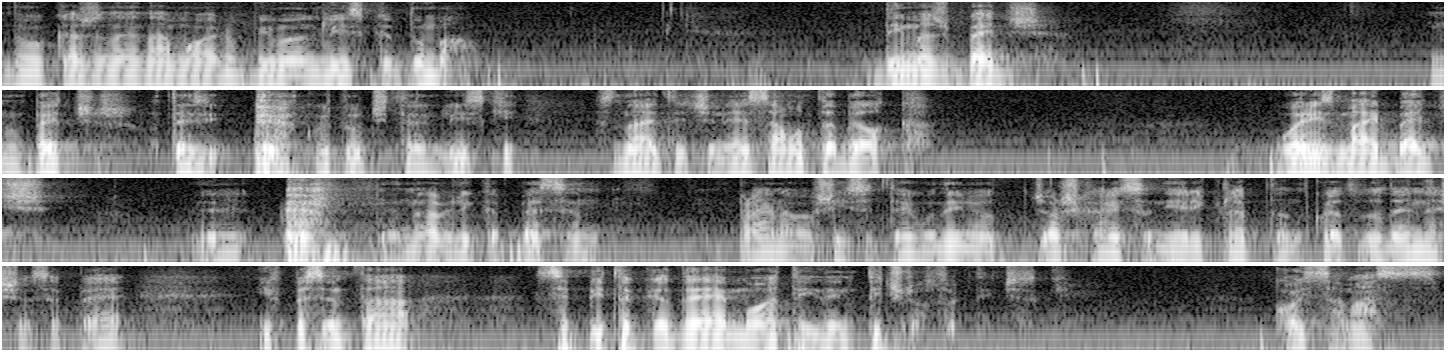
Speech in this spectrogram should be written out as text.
да го кажа на една моя любима английска дума. Да имаш бедж. Но бедж, тези, които учите английски, знаете, че не е само табелка. Where is my badge? Е една велика песен, правена в 60-те години от Джордж Харисън и Ерик Клептън, която до ден днешен се пее. И в песента се пита къде е моята идентичност фактически. Кой съм аз?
